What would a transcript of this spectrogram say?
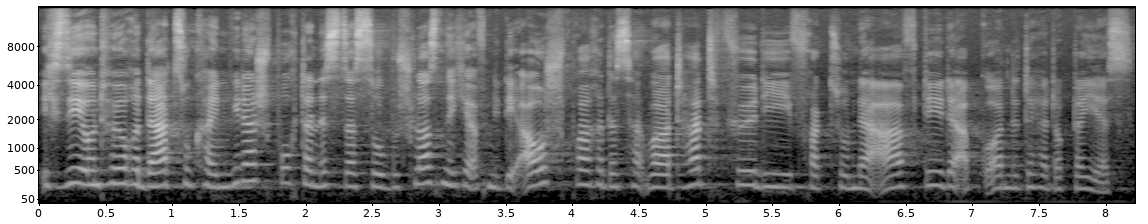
Ich sehe und höre dazu keinen Widerspruch. Dann ist das so beschlossen. Ich öffne die Aussprache. Das Wort hat für die Fraktion der AfD der Abgeordnete Herr Dr. Jess.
